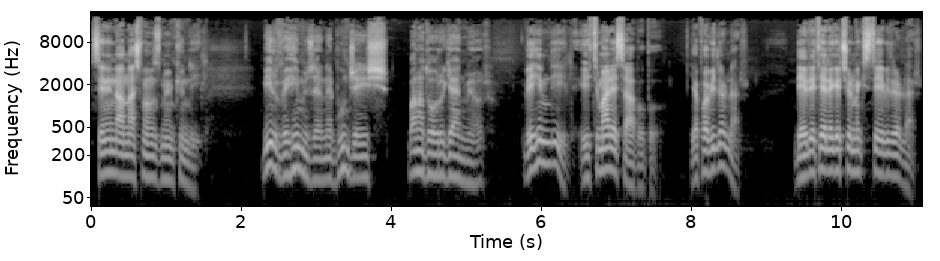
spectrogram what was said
Seninle anlaşmamız mümkün değil. Bir vehim üzerine bunca iş bana doğru gelmiyor. Vehim değil, ihtimal hesabı bu. Yapabilirler. Devleti ele geçirmek isteyebilirler.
